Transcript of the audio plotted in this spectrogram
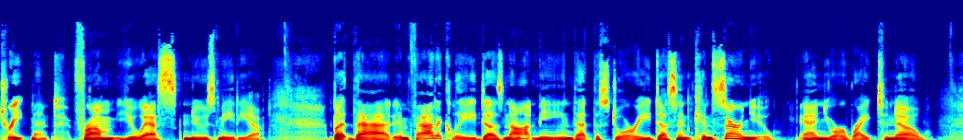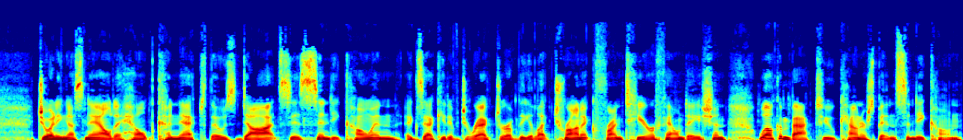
treatment from U.S. news media. But that emphatically does not mean that the story doesn't concern you and your right to know. Joining us now to help connect those dots is Cindy Cohn, Executive Director of the Electronic Frontier Foundation. Welcome back to Counterspin, Cindy Cohn.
